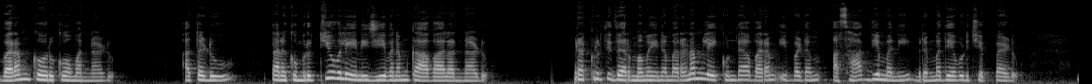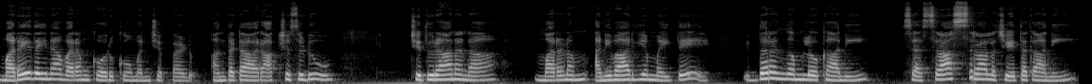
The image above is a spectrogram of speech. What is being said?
వరం కోరుకోమన్నాడు. అతడు తనకు మృత్యువు లేని జీవనం కావాలన్నాడు. ప్రకృతి ధర్మమైన మరణం లేకుండా వరం ఇవ్వడం అసాధ్యమని బ్రహ్మదేవుడు చెప్పాడు. మరేదైనా వరం కోరుకోమని చెప్పాడు. అంతటా ఆ రాక్షసుడు చతురానన మరణం అనివార్యం అయితే యుద్ధరంగంలో కానీ శస్త్రాస్త్రాల చేత కానీ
